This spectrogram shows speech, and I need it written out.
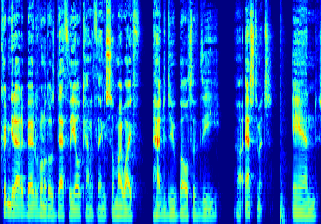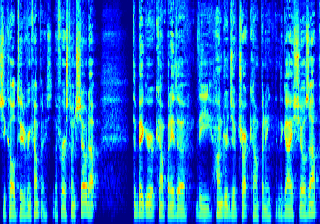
couldn't get out of bed Was one of those deathly ill kind of things. So my wife had to do both of the uh, estimates and she called two different companies. The first one showed up. the bigger company, the the hundreds of truck company, and the guy shows up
